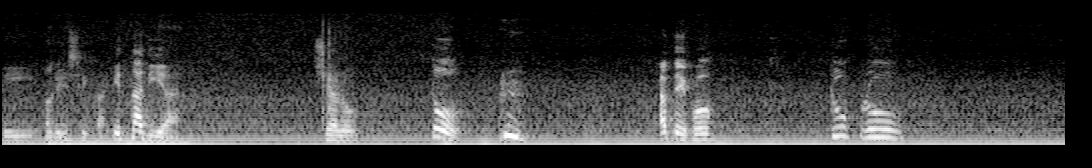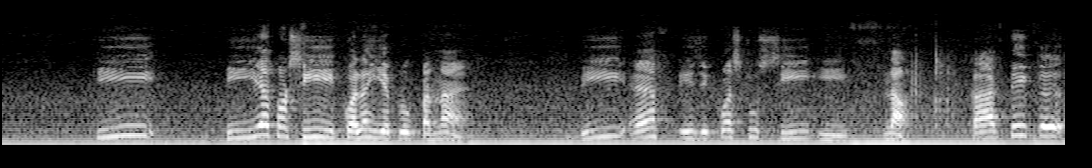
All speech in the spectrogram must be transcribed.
बी और ए सी का। इतना दिया है। चलो। तो अब देखो। टू प्रूव कि बी एफ़ और सी इक्वल है, ये प्रूव करना है। B F is equal to C E now Kartik,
